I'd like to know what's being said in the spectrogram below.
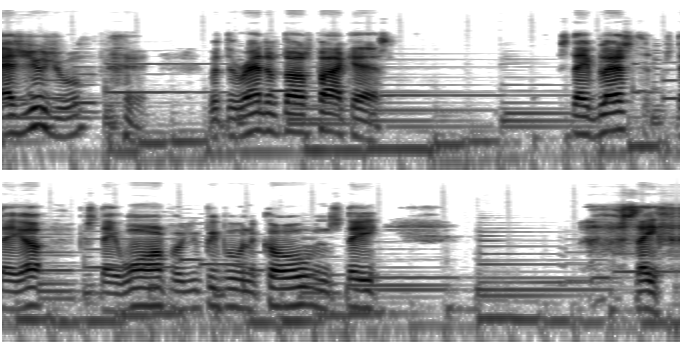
as usual, with the Random Thoughts Podcast. Stay blessed, stay up, stay warm for you people in the cold, and stay safe.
